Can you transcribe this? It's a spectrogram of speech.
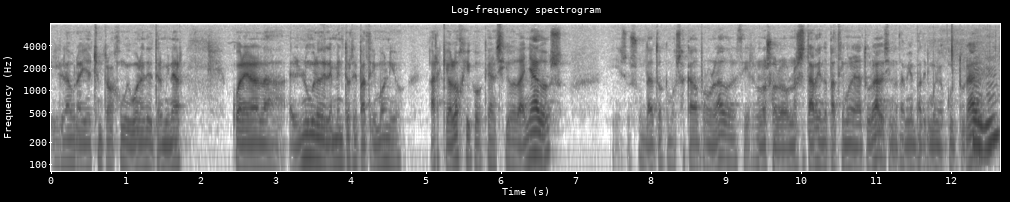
y, Laura ya ha hecho un trabajo muy bueno en determinar cuál era el número de elementos de patrimonio arqueológico que han sido dañados, y eso es un dato que hemos sacado por un lado, es decir, no solo no se está ardiendo patrimonio natural, sino también patrimonio cultural.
